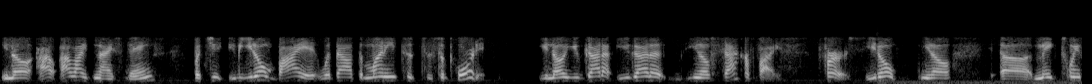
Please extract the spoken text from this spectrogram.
You know, I, I like nice things but you you don't buy it without the money to to support it. You know, you gotta you gotta you know sacrifice first. You don't you know uh, make twenty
